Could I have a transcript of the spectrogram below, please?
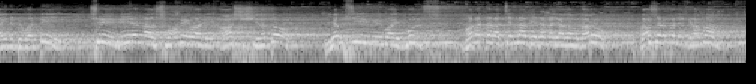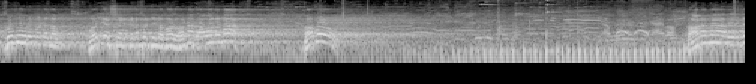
అయినటువంటి శ్రీ వీరన్న స్వామి వారి ఆశీస్సులతో ఎంసీవీవై బుల్స్ మలకల చిన్న వీరన్న యాదవ్ గారు దాసరపల్లి గ్రామం గుమూరు మండలం వైఎస్ఆర్ కడప జిల్లా వారు. అన్న రావాలన్నా? బాబు! రానన్నా వెనుక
